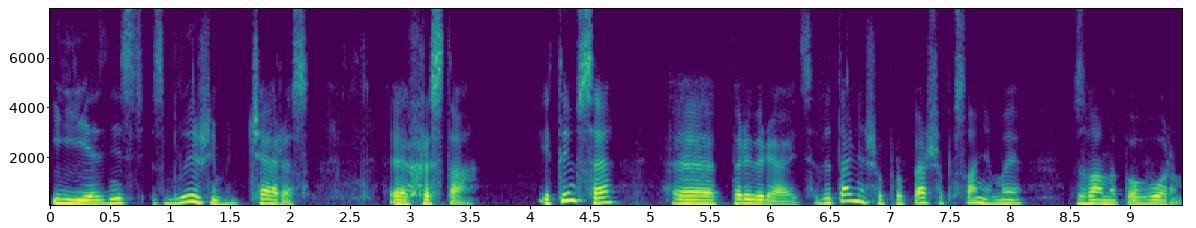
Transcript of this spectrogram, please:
і єдність з ближнім через е, Христа. І тим все е, перевіряється. Детальніше про перше послання ми з вами поговоримо.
